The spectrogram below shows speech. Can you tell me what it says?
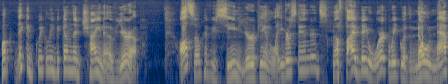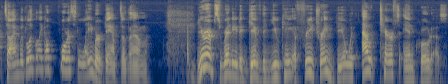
well, they could quickly become the China of Europe. Also, have you seen European labor standards? A five day work week with no nap time would look like a forced labor camp to them. Europe's ready to give the UK a free trade deal without tariffs and quotas,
